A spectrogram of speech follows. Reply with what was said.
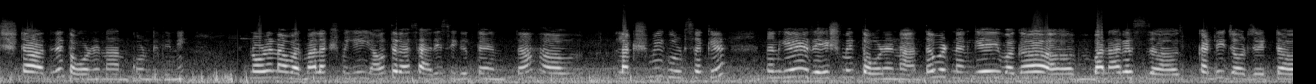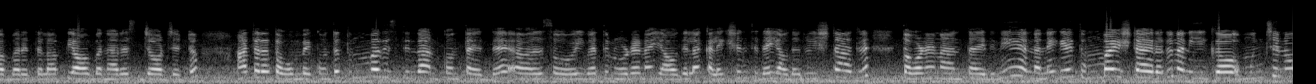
ಇಷ್ಟ ಆದರೆ ತೊಗೊಳೋಣ ಅಂದ್ಕೊಂಡಿದ್ದೀನಿ ನೋಡೋಣ ವರಮಹಾಲಕ್ಷ್ಮಿಗೆ ಯಾವ ಥರ ಸ್ಯಾರಿ ಸಿಗುತ್ತೆ ಅಂತ. ಲಕ್ಷ್ಮಿ ಗುಡ್ಸೋಕ್ಕೆ ನನಗೆ ರೇಷ್ಮೆ ತಗೊಳ್ಳೋಣ ಅಂತ ಬಟ್ ನನಗೆ ಇವಾಗ ಬನಾರಸ್ ಕಡ್ಡಿ ಜಾರ್ಜೆಟ್ ಬರುತ್ತಲ್ಲ, ಪ್ಯೂರ್ ಬನಾರಸ್ ಜಾರ್ಜೆಟ್, ಆ ಥರ ತೊಗೊಬೇಕು ಅಂತ ತುಂಬ ದಿವಸದಿಂದ ಅನ್ಕೊತಾ ಇದ್ದೆ. ಸೊ ಇವತ್ತು ನೋಡೋಣ, ಯಾವುದೆಲ್ಲ ಕಲೆಕ್ಷನ್ಸ್ ಇದೆ, ಯಾವುದಾದ್ರೂ ಇಷ್ಟ ಆದರೆ ತೊಗೊಳೋಣ ಅಂತ ಇದ್ದೀನಿ. ನನಗೆ ತುಂಬ ಇಷ್ಟ ಇರೋದು, ನಾನು ಈಗ ಮುಂಚೆನೂ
